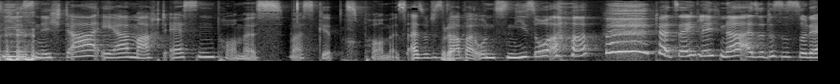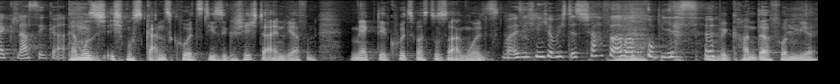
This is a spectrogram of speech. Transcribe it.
Sie ist nicht da, er macht Essen, Pommes. Was gibt's? Pommes. Also das Oder war bei uns nie so tatsächlich, ne? Also das ist so der Klassiker. Da muss ich, ich muss ganz kurz diese Geschichte einwerfen. Merk dir kurz, was du sagen wolltest. Weiß ich nicht, ob ich das schaffe, aber probier's. Ein Bekannter von mir,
